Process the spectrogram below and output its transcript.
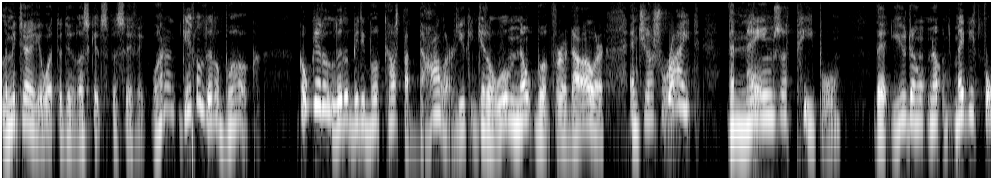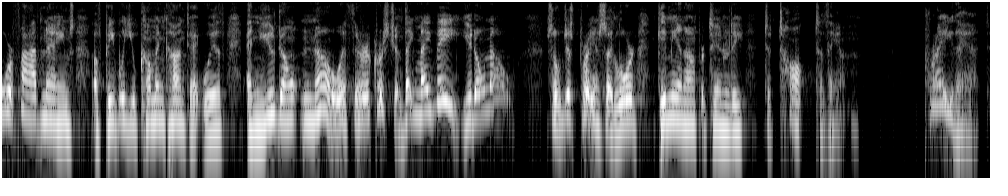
Let me tell you what to do. Let's get specific. Why don't get a little book? Go get a little bitty book, cost a dollar. You can get a little notebook for a dollar and just write the names of people that you don't know, maybe four or five names of people you come in contact with, and you don't know if they're a Christian. They may be, you don't know. So just pray and say, Lord, give me an opportunity to talk to them. Pray that.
